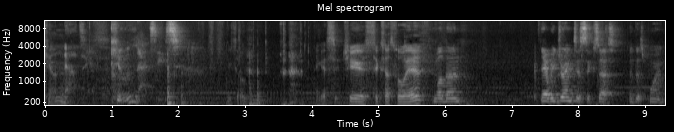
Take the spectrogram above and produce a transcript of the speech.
Killing Nazis. Killing Nazis. It's open. I guess. Cheers. Successful wave. Well done. Yeah, we drank to success at this point.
